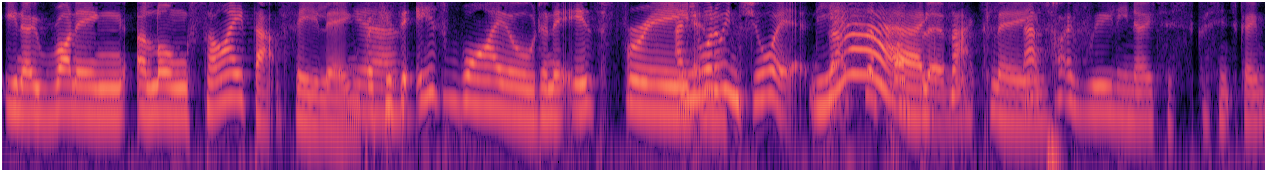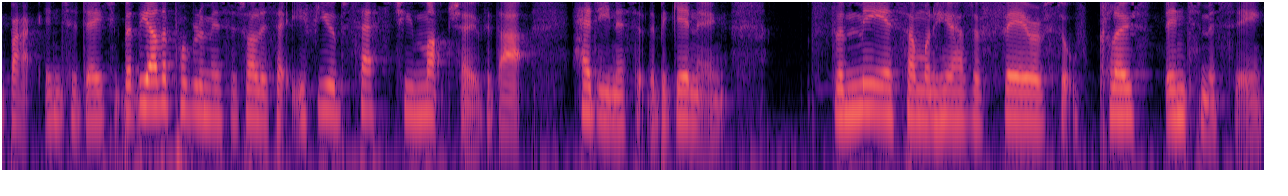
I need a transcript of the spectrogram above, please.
you know running alongside that feeling Yeah. because it is wild and it is free and you want to enjoy it. That's the Yeah, problem. exactly. That's what I've really noticed since going back into dating. But the other problem is as well is that if you obsess too much over that headiness at the beginning, for me as someone who has a fear of sort of close intimacy,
